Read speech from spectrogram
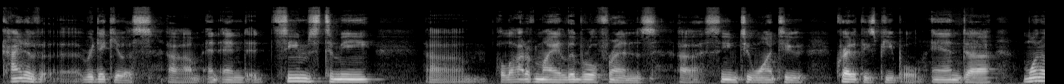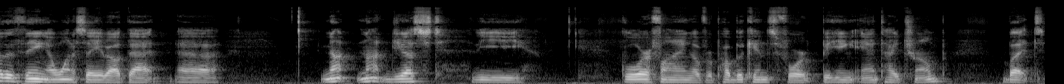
kind of uh, ridiculous, um, and and it seems to me um, a lot of my liberal friends uh, seem to want to credit these people. And uh, one other thing I want to say about that, uh, not not just the glorifying of Republicans for being anti-Trump, but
